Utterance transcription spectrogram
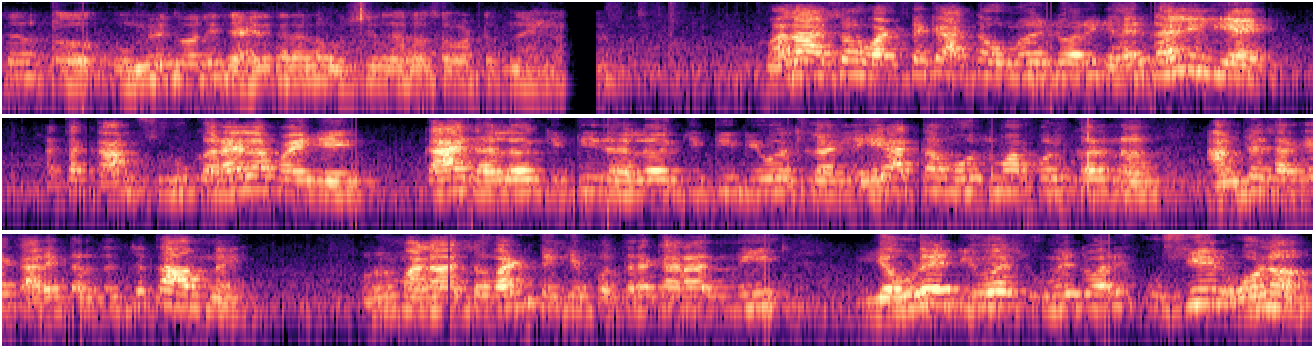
सर उमेदवारी जाहीर करायला उशीर झाला असं वाटत नाही का? मला असं वाटतं की आता उमेदवारी जाहीर झालेली आहे. आता काम सुरू करायला पाहिजे. काय झालं किती झालं किती दिवस लागले हे आता मोजमापन करणं आमच्यासारख्या कार्यकर्त्यांचं काम नाही. म्हणून मला असं वाटतं की पत्रकारांनी एवढे दिवस उमेदवारी उशीर होणं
